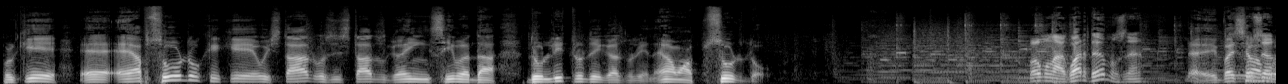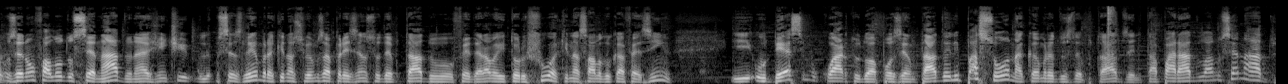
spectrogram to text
porque é, é absurdo que, que o estado, os estados ganhem em cima da, do litro de gasolina. É um absurdo. Vamos lá, aguardamos, né? É, vai ser o, Zenon falou do Senado, né? A gente, vocês lembram que nós tivemos a presença do deputado federal Heitor Chu aqui na sala do cafezinho? E o 14 do aposentado ele passou na Câmara dos Deputados, ele está parado lá no Senado.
